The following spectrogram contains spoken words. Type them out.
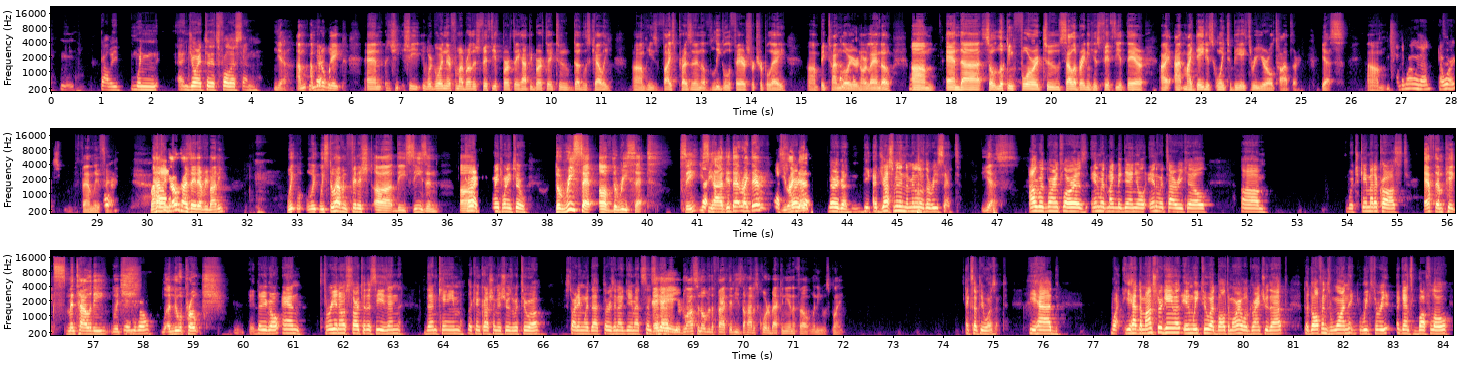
probably wouldn't enjoy it to its fullest. And yeah, I'm I'm gonna wait. And she she we're going there for my brother's 50th birthday. Happy birthday to Douglas Kelly. Um, he's vice president of legal affairs for AAA, um, big time oh, lawyer in Orlando. Um, and uh, so looking forward to celebrating his 50th there. I, I my date is going to be a three year old toddler. Yes. Um, Nothing wrong with that. That works. Family affair. But happy um, Valentine's Day to everybody. We, we we still haven't finished uh the season. Correct. 2022. The reset of the reset. See, you see how I did that right there? Yes, you like that? Good. Very good. The adjustment in the middle of the reset. Yes. Out with Brian Flores, in with Mike McDaniel, in with Tyreek Hill, um, which came at a cost. F them picks mentality, which there you go. a new approach. There you go. And 3 and 0 start to the season. Then came the concussion issues with Tua starting with that Thursday night game at Cincinnati. Hey, hey, you're glossing over the fact that he's the hottest quarterback in the NFL when he was playing. Except he wasn't. He had what? He had the monster game in week two at Baltimore. I will grant you that. The Dolphins won week three against Buffalo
